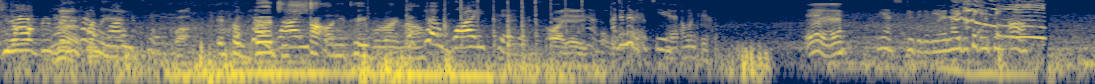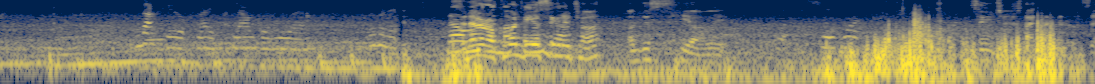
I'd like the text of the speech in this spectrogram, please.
Do you know what would be really No. funny? what? If a bird just sat on your table right now. Let's put white in. All right, yeah. you- I don't know, it's up to you. Yeah, I want to. Yeah. Yeah, stupid idiot. Now you're just taking the paint off. No, so mine's now, with my come on, do your signature on this here. Wait, So what? signature just like that little Z,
